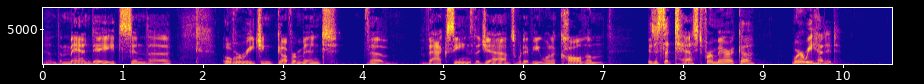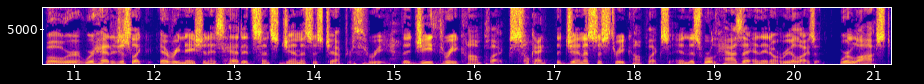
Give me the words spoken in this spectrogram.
and the mandates and the overreaching government, the vaccines, the jabs, whatever you want to call them, is this a test for America? Where are we headed? Well, we're, we're headed just like every nation has headed since Genesis chapter 3. The G3 complex. Okay. The Genesis 3 complex. And this world has that and they don't realize it. We're lost.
